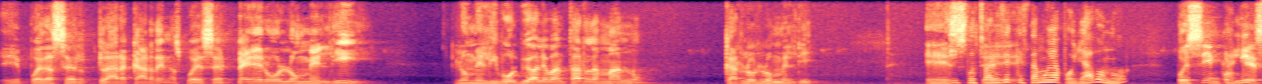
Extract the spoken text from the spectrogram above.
eh, puede ser Clara Cárdenas, puede ser, pero Lomelí, Lomelí volvió a levantar la mano, Carlos Lomelí. y pues parece este, que está muy apoyado, ¿no? Pues sí, porque es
